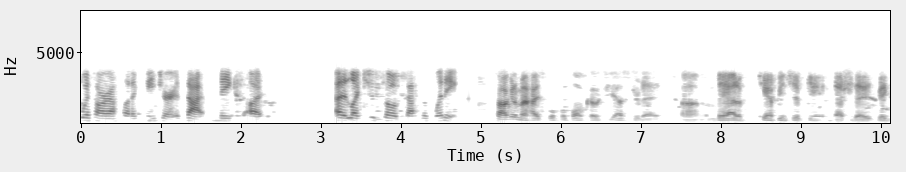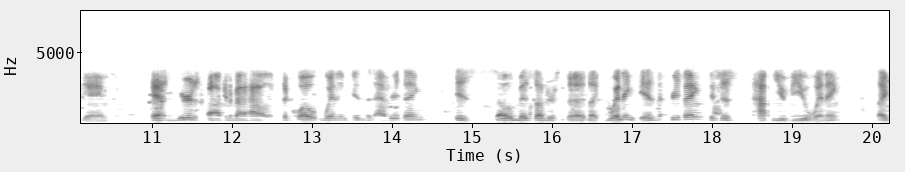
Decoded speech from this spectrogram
with our athletic nature that makes us uh, like just so obsessed with winning. talking to my high school football coach yesterday. Um, they had a championship game yesterday, it was a big game, and we were just talking about how the quote "winning isn't everything" is so misunderstood. Like winning is everything. It's just how you view winning. Like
